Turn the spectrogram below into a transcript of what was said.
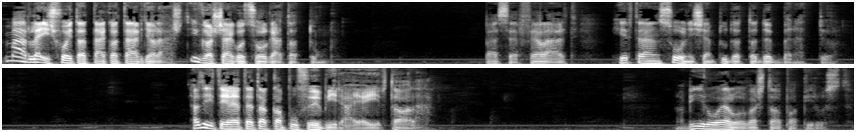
Már le is folytatták a tárgyalást, igazságot szolgáltattunk. Pászer felállt, hirtelen szólni sem tudott a döbbenettől. Az ítéletet a kapu főbírája írta alá. A bíró elolvasta a papíruszt.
